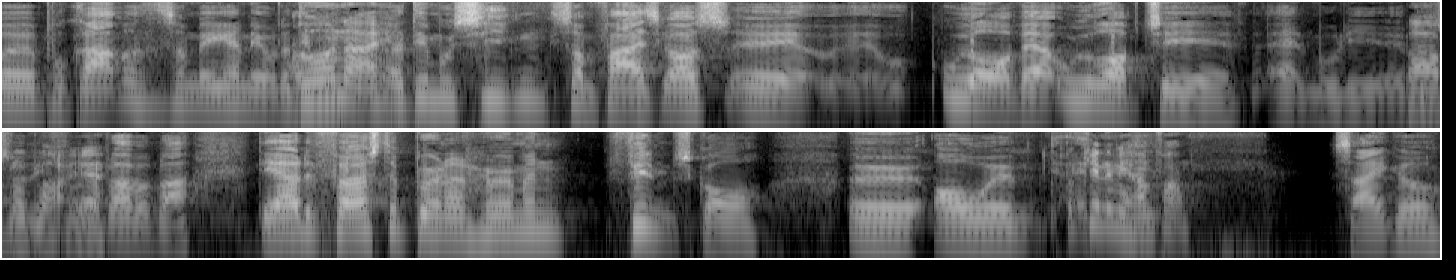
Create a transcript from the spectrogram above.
øh, programmet, som jeg ikke har nævnt. Og det, mu- nej. Og det er musikken, som faktisk også, øh, udover at være udråbt til øh, alt muligt, øh, Bla, bla, bla, ja. bla, bla, bla, det er jo det første Bernard Herrmann filmscore. Øh, og øh, Hvor kender vi ham fra? Psycho,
